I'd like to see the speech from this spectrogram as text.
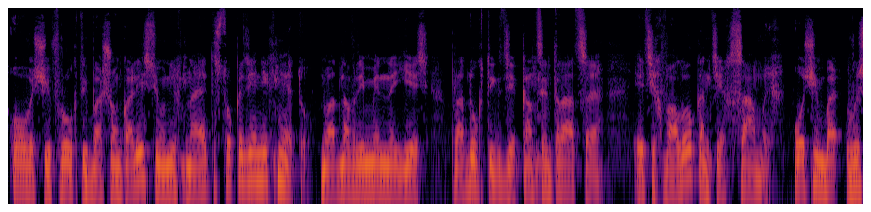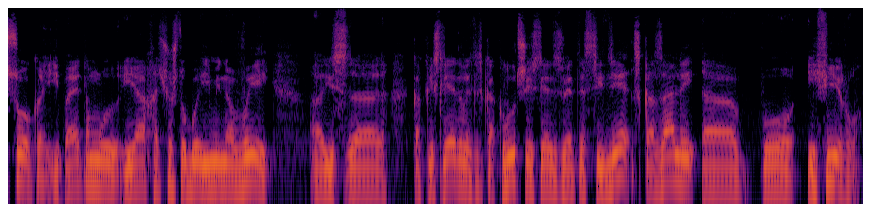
овощи, фрукты в большом количестве, у них на это столько денег нету. Но одновременно есть продукты, где концентрация этих волокон, тех самых, очень высокая. И поэтому я хочу, чтобы именно вы, э, э, как исследователь, как лучший исследователь в этой среде, сказали э, по эфиру,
